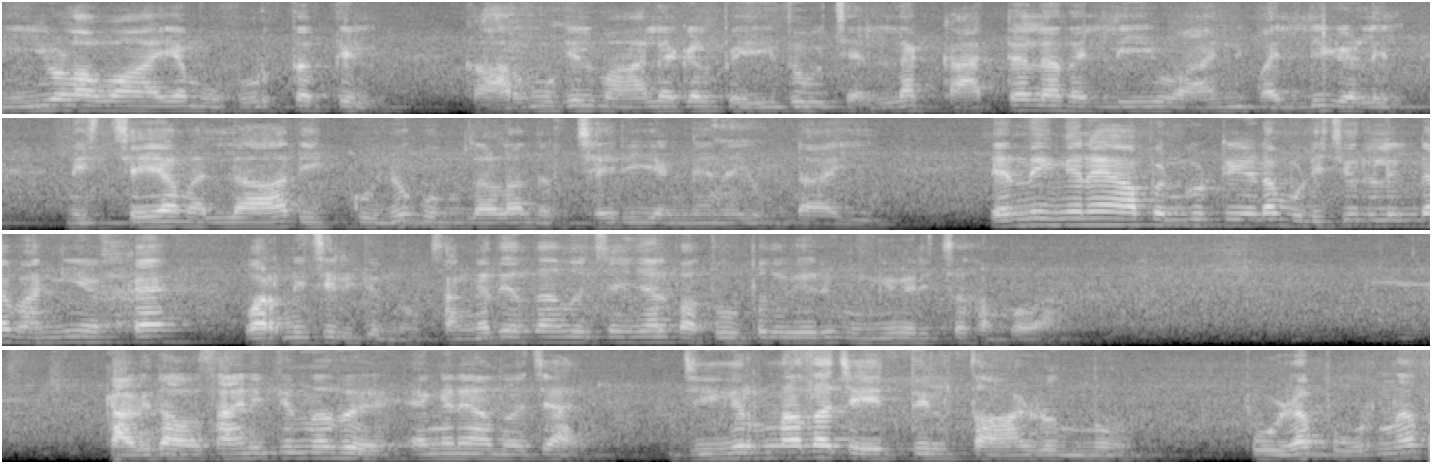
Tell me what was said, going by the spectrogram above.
നീയുളവായ മുഹൂർത്തത്തിൽ കാർമുകിൽ മാലകൾ പെയ്തു ചെല്ല കാറ്റല തല്ലി വാൻ വല്ലികളിൽ നിശ്ചയമല്ലാതി കുനുകുന്തള നിർച്ചരി എങ്ങനെയുണ്ടായി എന്നിങ്ങനെ ആ പെൺകുട്ടിയുടെ മുടിച്ചുരുളിന്റെ ഭംഗിയൊക്കെ വർണിച്ചിരിക്കുന്നു. സംഗതി എന്താണെന്ന് വെച്ച് കഴിഞ്ഞാൽ പത്ത് മുപ്പത് പേര് മുങ്ങി വരിച്ച സംഭവമാണ്. കവിത അവസാനിക്കുന്നത് എങ്ങനെയാന്ന് വെച്ചാൽ ജീർണത ചേറ്റിൽ താഴുന്നു പുഴ പൂർണത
